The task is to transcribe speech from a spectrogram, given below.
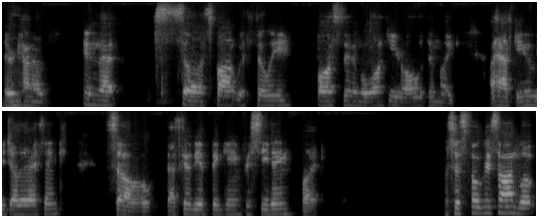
They're mm-hmm. kind of in that uh, spot with Philly, Boston, and Milwaukee are all within like a half game of each other, I think. So that's going to be a big game for seeding. But let's just focus on what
